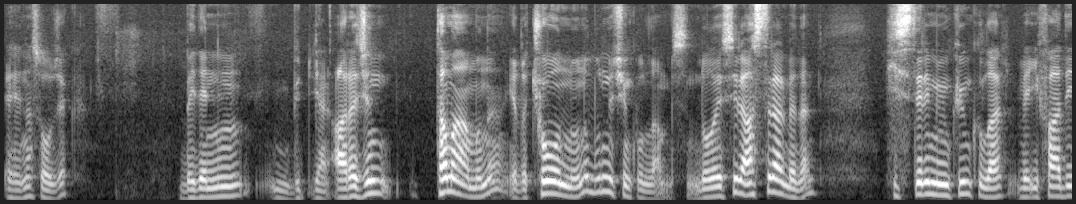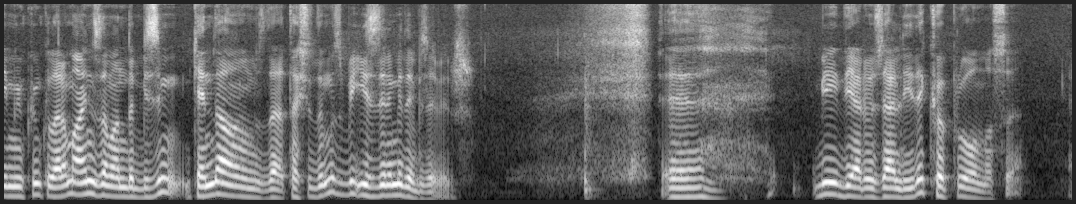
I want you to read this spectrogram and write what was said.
E, nasıl olacak? Bedenin yani aracın tamamını ya da çoğunluğunu bunun için kullanmışsın. Dolayısıyla astral beden hisleri mümkün kılar ve ifadeyi mümkün kılar ama aynı zamanda bizim kendi alanımızda taşıdığımız bir izlenimi de bize verir. Ee, bir diğer özelliği de köprü olması. Ee,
